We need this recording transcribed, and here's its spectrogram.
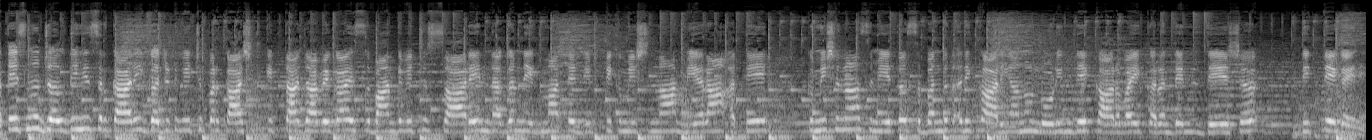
ਅਤੇ ਇਸ ਨੂੰ ਜਲਦੀ ਹੀ ਸਰਕਾਰੀ ਗਜਟ ਵਿੱਚ ਪ੍ਰਕਾਸ਼ਿਤ ਕੀਤਾ ਜਾਵੇਗਾ ਇਸ ਸਬੰਧ ਵਿੱਚ ਸਾਰੇ ਨਗਰ ਨਿਗਮਾਂ ਤੇ ਡਿਪਟੀ ਕਮਿਸ਼ਨਰਾਂ ਮੇਅਰਾਂ ਅਤੇ ਕਮਿਸ਼ਨਰਾਂ ਸਮੇਤ ਸੰਬੰਧਿਤ ਅਧਿਕਾਰੀਆਂ ਨੂੰ ਲੋੜੀਂਦੇ ਕਾਰਵਾਈ ਕਰਨ ਦੇ ਨਿਰਦੇਸ਼ ਦਿੱਤੇ ਗਏ ਨੇ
